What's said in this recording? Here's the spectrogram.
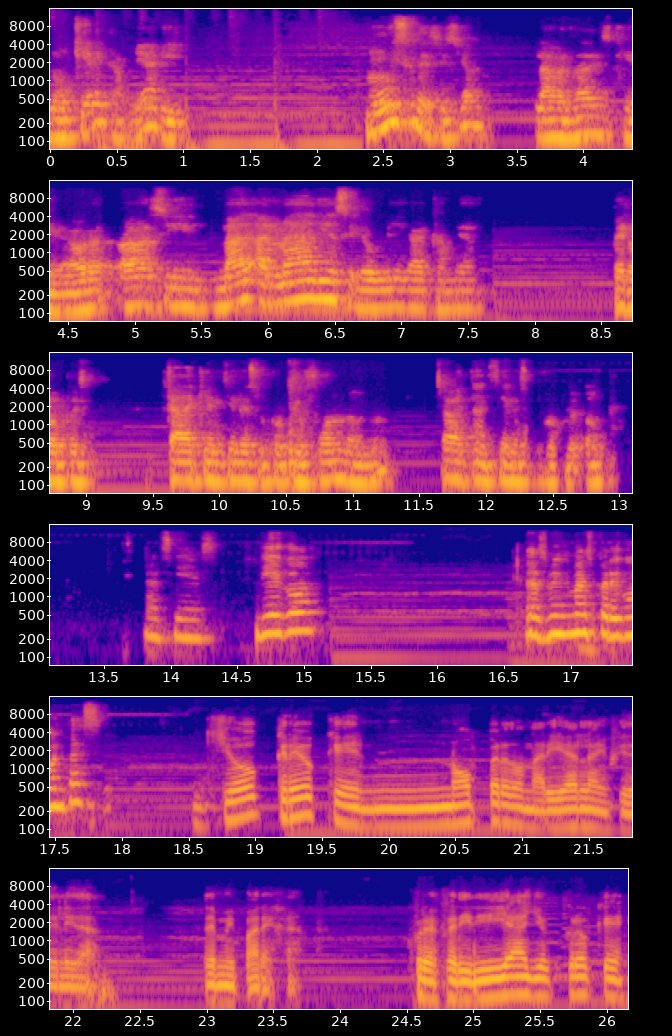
no quiere cambiar y muy su decisión. La verdad es que ahora, ahora sí, a nadie se le obliga a cambiar, pero pues cada quien tiene su propio fondo, ¿no? Cada quien tiene su propio tope. Así es. Diego, las mismas preguntas. Yo creo que no perdonaría la infidelidad de mi pareja. Preferiría, yo creo que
